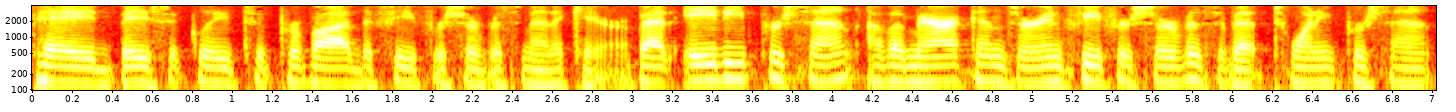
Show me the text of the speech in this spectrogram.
paid basically to provide the fee for service Medicare. About 80 percent of Americans are in fee for service, about 20 percent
